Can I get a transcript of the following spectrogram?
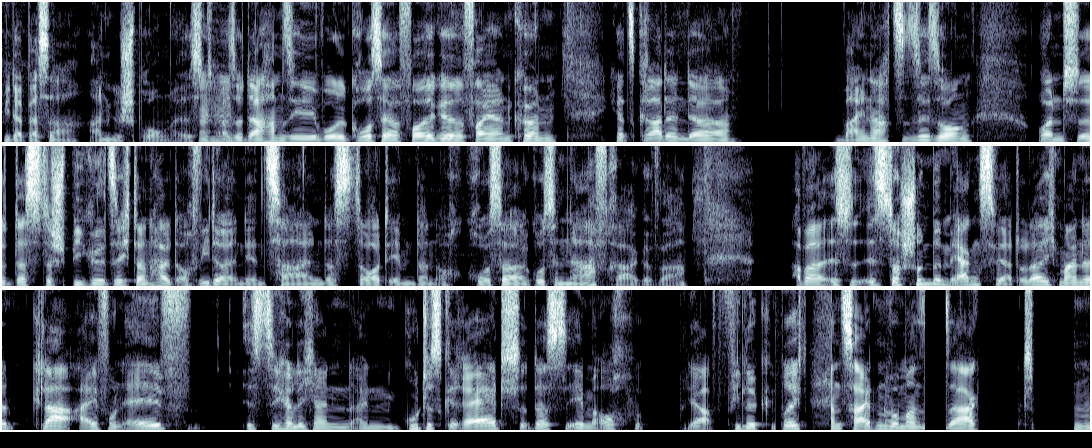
wieder besser angesprungen ist. Mhm. Also da haben sie wohl große Erfolge feiern können, jetzt gerade in der Weihnachtssaison. Und äh, das, das spiegelt sich dann halt auch wieder in den Zahlen, dass dort eben dann auch großer, große Nachfrage war. Aber es ist doch schon bemerkenswert, oder? Ich meine, klar, iPhone 11 ist sicherlich ein, ein gutes Gerät, das eben auch ja, viele bricht. An Zeiten, wo man sagt, hm,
